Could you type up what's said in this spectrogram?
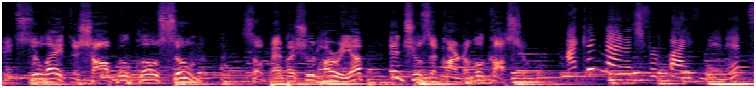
It's too late, the shop will close soon, so Peppa should hurry up and choose a carnival costume. I can manage for five minutes.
